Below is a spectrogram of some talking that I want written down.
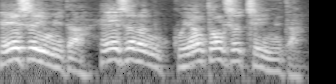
해서입니다. 해서는 구양통 서체입니다.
